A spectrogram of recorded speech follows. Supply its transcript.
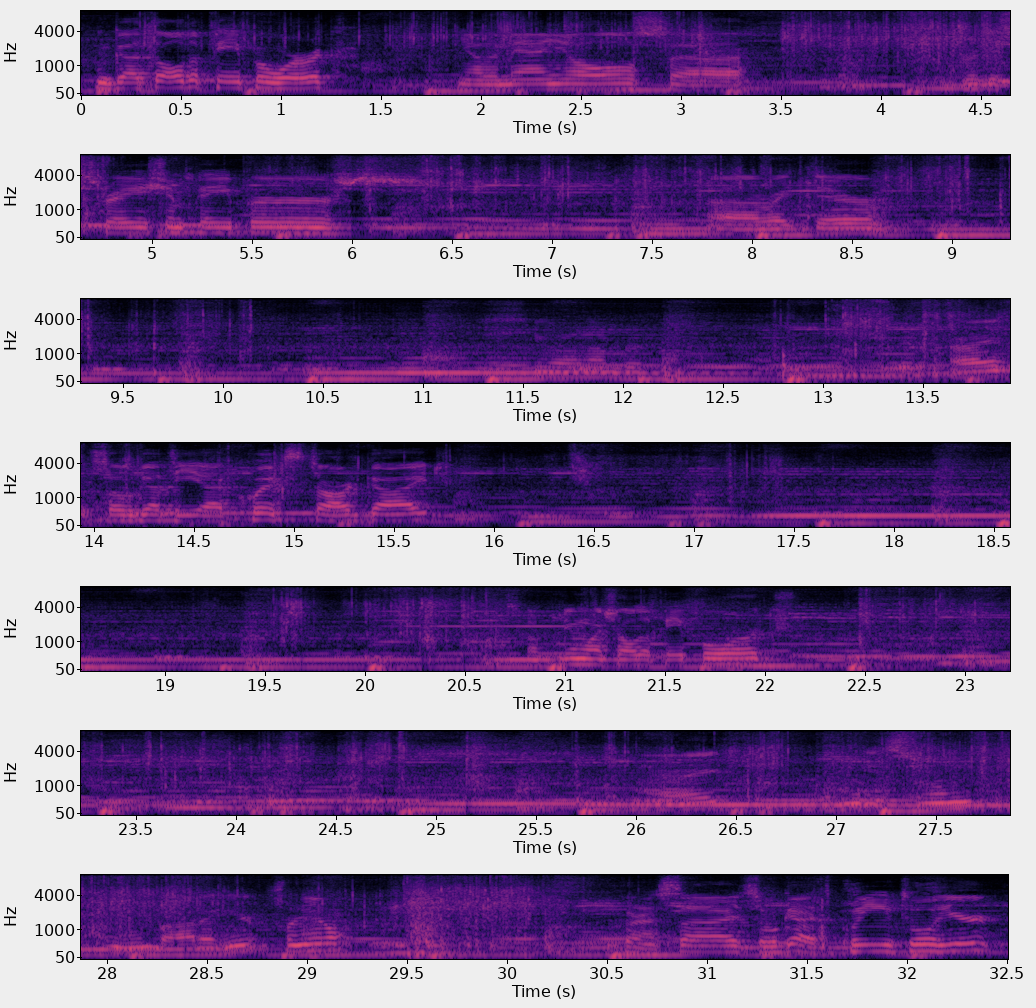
we got all the paperwork, you know, the manuals, uh, registration papers, uh, right there. Alright, so we've got the uh, quick start guide. So pretty much all the paperwork. Alright, get this room out of here for now. Put it aside. So we've got a cleaning tool here.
